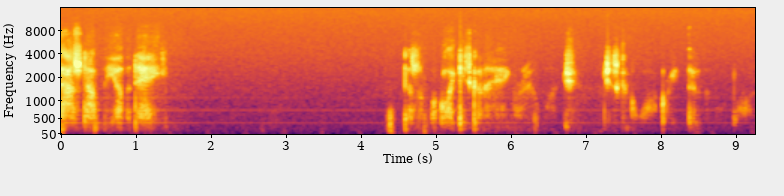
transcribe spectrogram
Passed up the other day. Doesn't look like he's going to hang around much. Just going to walk right through the plot.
